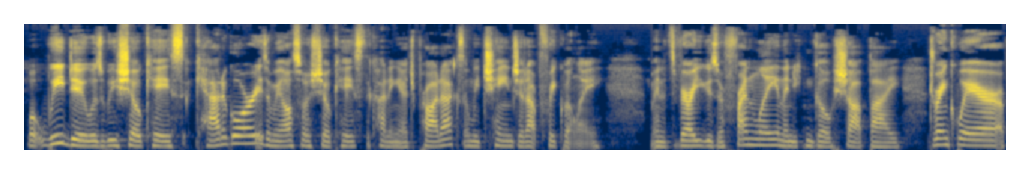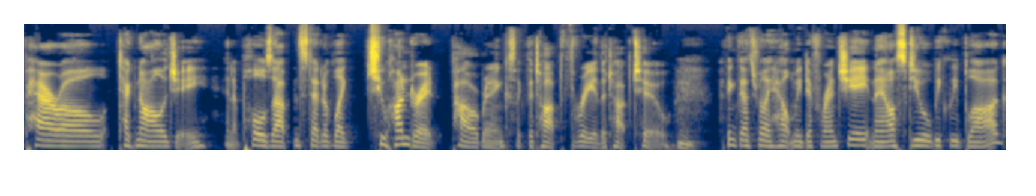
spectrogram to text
What we do is we showcase categories and we also showcase the cutting edge products and we change it up frequently. And it's very user friendly. And then you can go shop by drinkware, apparel, technology, and it pulls up instead of like 200 power banks, like the top three or the top two. Hmm. I think that's really helped me differentiate. And I also do a weekly blog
